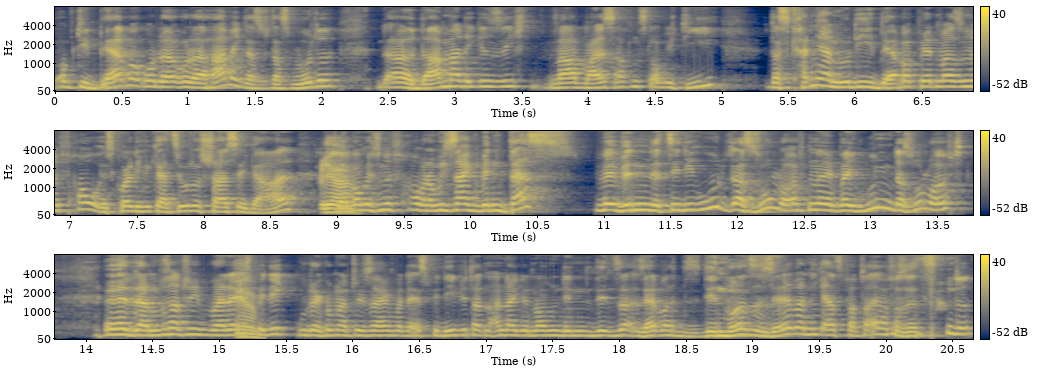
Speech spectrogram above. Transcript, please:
ob die Baerbock oder, oder Habeck das, das wurde, äh, damalige Sicht war meines Erachtens, glaube ich, die, das kann ja nur die Baerbock werden, weil sie eine Frau ist. Qualifikation ist scheißegal. Ja. Baerbock ist eine Frau. Und dann muss ich sagen, wenn das, wenn in der CDU das so läuft, ne, bei den Grünen das so läuft, äh, dann muss natürlich bei der ja. SPD, gut, da kann man natürlich sagen, bei der SPD wird dann einer genommen, den, den, selber, den wollen sie selber nicht als Parteivorsitzenden.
